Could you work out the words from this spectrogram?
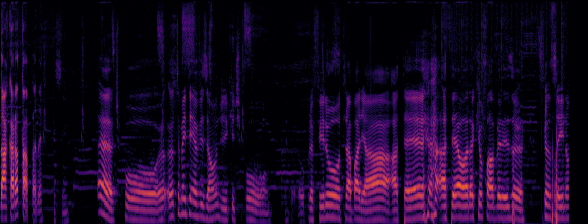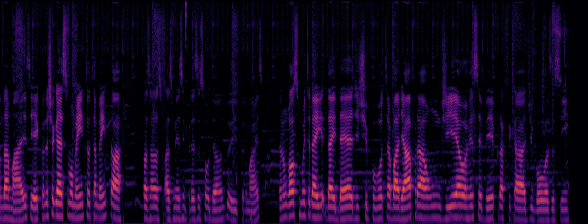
dar a cara a tapa, né? Assim. É, tipo, eu, eu também tenho a visão de que, tipo, eu prefiro trabalhar até, até a hora que eu falar, beleza, cansei não dá mais. E aí, quando chegar esse momento, eu também tá fazendo as, as minhas empresas rodando e tudo mais. Eu não gosto muito da, da ideia de, tipo, vou trabalhar pra um dia eu receber pra ficar de boas, assim,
